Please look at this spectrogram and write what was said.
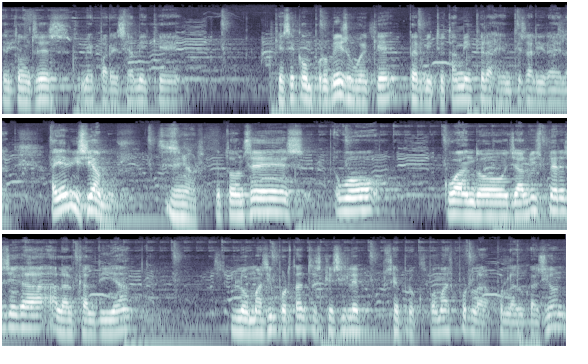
Entonces, me parece a mí que, que ese compromiso fue el que permitió también que la gente saliera adelante. Ahí iniciamos. Sí, señor. Entonces, hubo, cuando ya Luis Pérez llega a la alcaldía, lo más importante es que sí se preocupa más por la, por la educación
